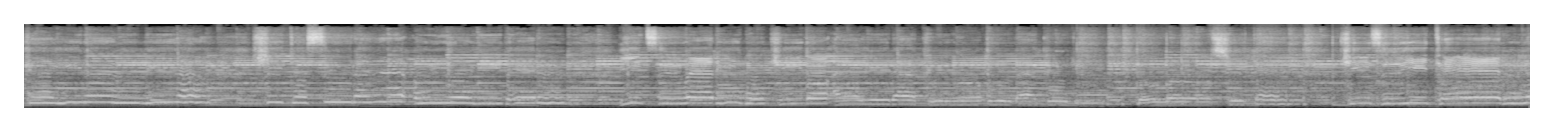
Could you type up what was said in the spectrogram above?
社会の海をひたすら泳いでる偽りの喜怒哀楽を裏切りどうして気づいてるよ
